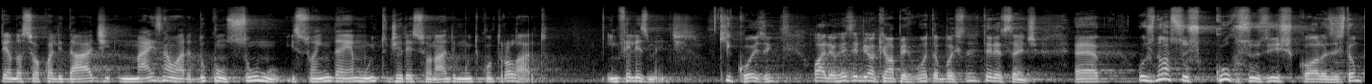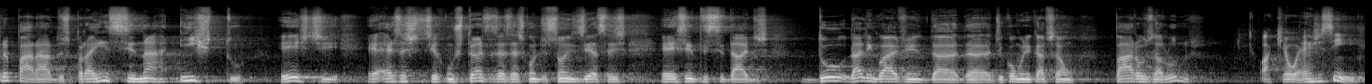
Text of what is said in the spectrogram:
tendo a sua qualidade, mas na hora do consumo, isso ainda é muito direcionado e muito controlado. Infelizmente. Que coisa, hein? Olha, eu recebi aqui uma pergunta bastante interessante. É, os nossos cursos e escolas estão preparados para ensinar isto este, eh, essas circunstâncias, essas condições e essas eh, excentricidades do, da linguagem da, da, de comunicação para os alunos? Aqui é o UERJ, sim,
